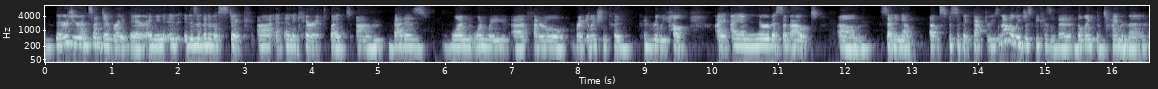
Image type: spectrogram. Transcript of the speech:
There's your incentive right there. I mean, it, it is a bit of a stick uh, and a carrot, but um, that is one, one way uh, federal regulation could, could really help. I, I am nervous about um, setting up, up specific factories, not only just because of the, the length of time and the,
